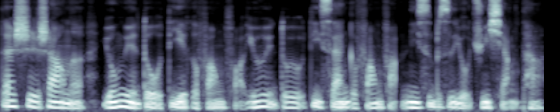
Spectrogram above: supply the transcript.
但事实上呢，永远都有第二个方法，永远都有第三个方法。你是不是有去想它？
